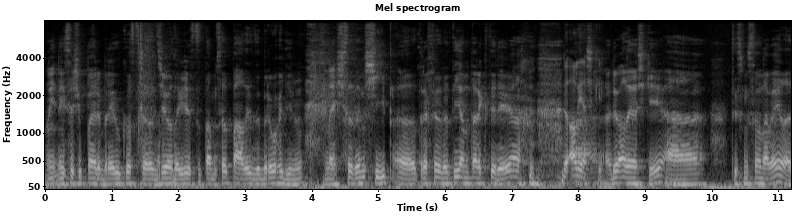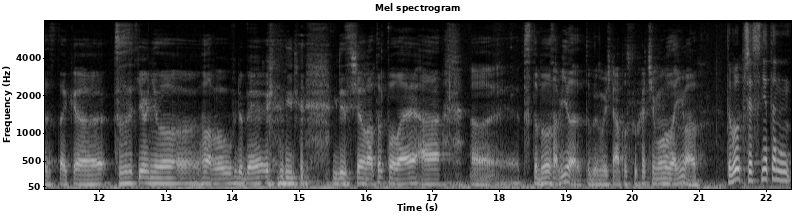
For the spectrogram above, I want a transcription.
No, nejseš úplně dobrý lukostřelec, že jo, takže jsi to tam musel pálit dobrou hodinu, než se ten šíp uh, trefil do té Antarktidy a, do Aljašky. A, do Aljašky a ty jsi musel na vejlet, tak eh, co se ti honilo hlavou v době, kdy, kdy jsi šel na to pole a eh, co to bylo za výlet? To by možná posluchače mohlo zajímat. To byl přesně ten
